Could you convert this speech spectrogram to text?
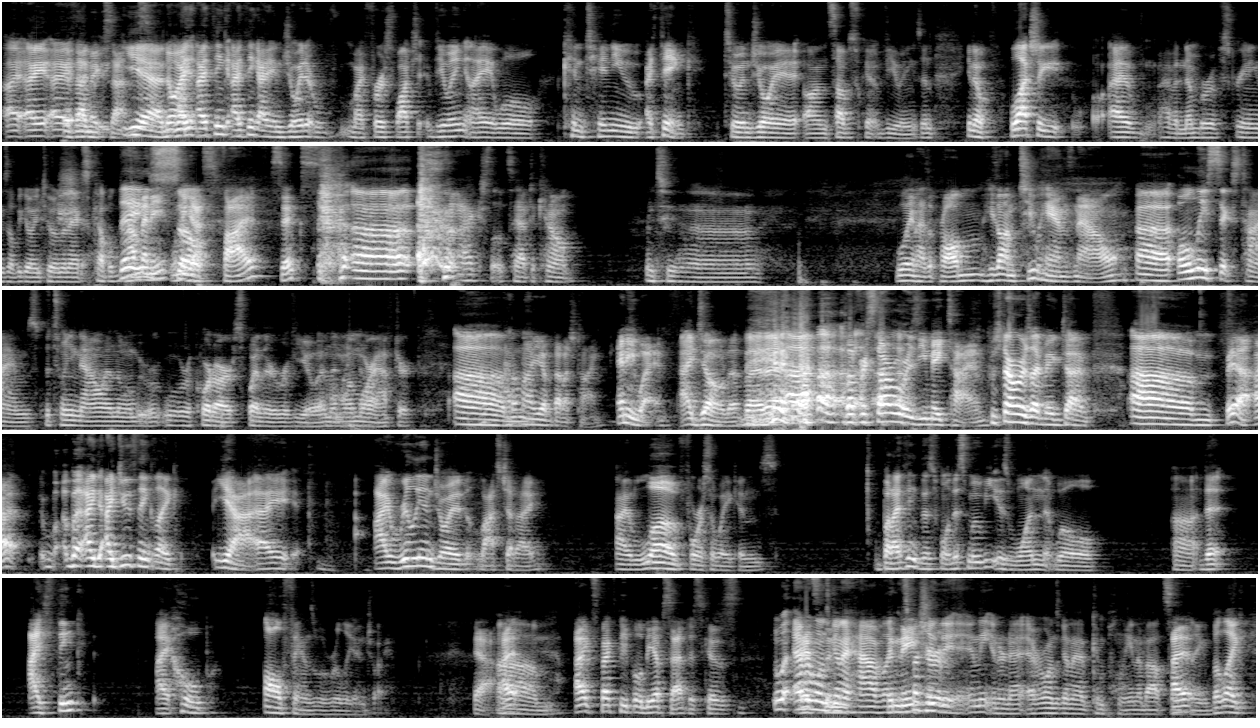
I, I, I If that I- makes sense. Yeah, no, I, I think I think I enjoyed it my first watch viewing, and I will continue. I think to enjoy it on subsequent viewings, and you know, we'll actually. I have a number of screenings I'll be going to in the next couple days. how many So, guess. five six uh, actually, let's have to count. Into, uh, william has a problem he's on two hands now uh, only six times between now and then when we re- we'll record our spoiler review, and then my one God. more after. i don't Um, know how you have that much time anyway I don't, but uh, but for Star Wars, you make time. for Star Wars, I make time. Um, But yeah, but but I, I do think like yeah I I really enjoyed Last Jedi. I love Force Awakens, but I think this one this movie is one that will uh, that I think I hope all fans will really enjoy. Yeah, I, Um, I expect people to be upset just because. well, everyone's the- gonna have like the nature especially of- the, in the internet, everyone's gonna complain about something. but like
